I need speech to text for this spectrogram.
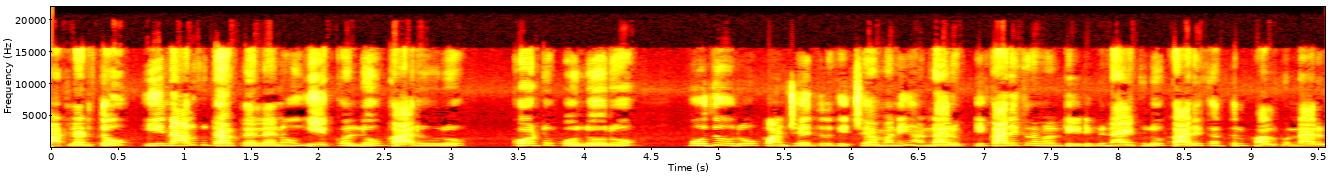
మాట్లాడుతూ ఈ నాలుగు ట్రాక్టర్లను ఏకొల్లు కారూరు కోటపోలూరు పుదూరు పంచాయతీలకు ఇచ్చామని అన్నారు. ఈ కార్యక్రమంలో టీడీపీ నాయకులు కార్యకర్తలు పాల్గొన్నారు.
